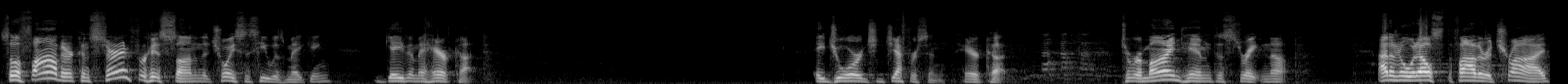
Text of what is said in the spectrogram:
So the father, concerned for his son and the choices he was making, gave him a haircut. A George Jefferson haircut to remind him to straighten up. I don't know what else the father had tried,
